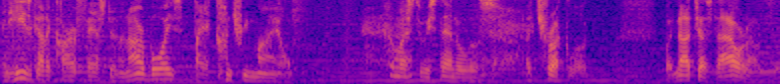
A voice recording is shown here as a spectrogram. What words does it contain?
and he's got a car faster than our boys by a country mile. How much do we stand to lose? A truckload. But not just our outfit.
